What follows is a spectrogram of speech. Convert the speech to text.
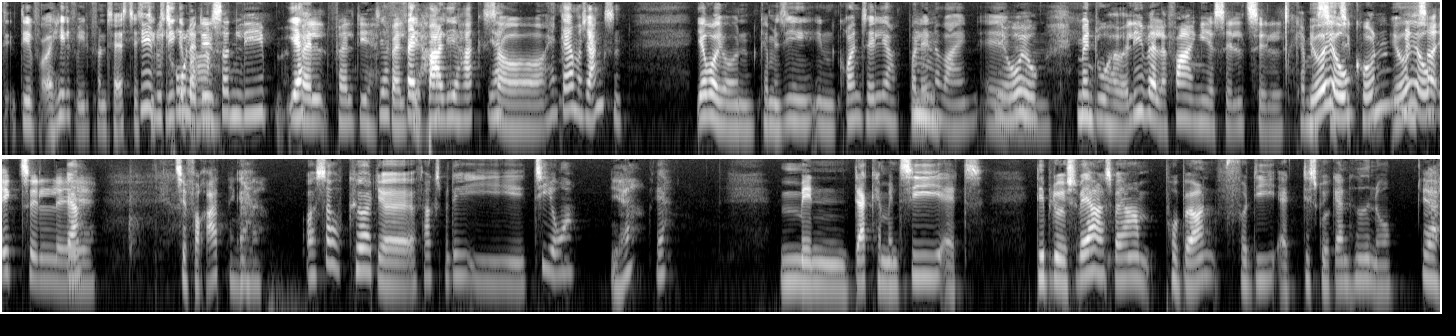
det, det var helt vildt fantastisk. helt det klikker utroligt, bare. det er sådan lige Ja. faldt, faldt, i, Det har faldt, bare lige hak, Ja. så han gav mig chancen. Jeg var jo en, kan man sige, en grøn sælger på Mm. landevejen. Jo, jo. Øhm, Men du har jo alligevel erfaring i at sælge til, kan man Jo, sige, jo. til kunden, Jo, men jo. så ikke til, øh, Ja. til forretningerne. Og så kørte jeg faktisk med det i 10 år. Ja. Men der kan man sige, at det blev sværere og sværere på børn, fordi at det skulle jo gerne hedde noget. ja,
